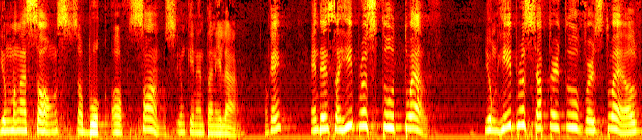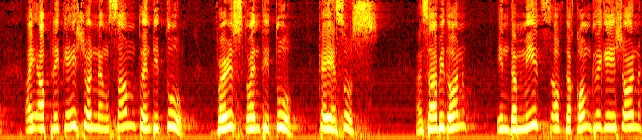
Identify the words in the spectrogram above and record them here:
yung mga songs sa book of Psalms, yung kinanta nila. Okay? And then sa Hebrews 2.12, yung Hebrews chapter 2 verse 12 ay application ng Psalm 22 verse 22 kay Jesus. Ang sabi doon, In the midst of the congregation,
